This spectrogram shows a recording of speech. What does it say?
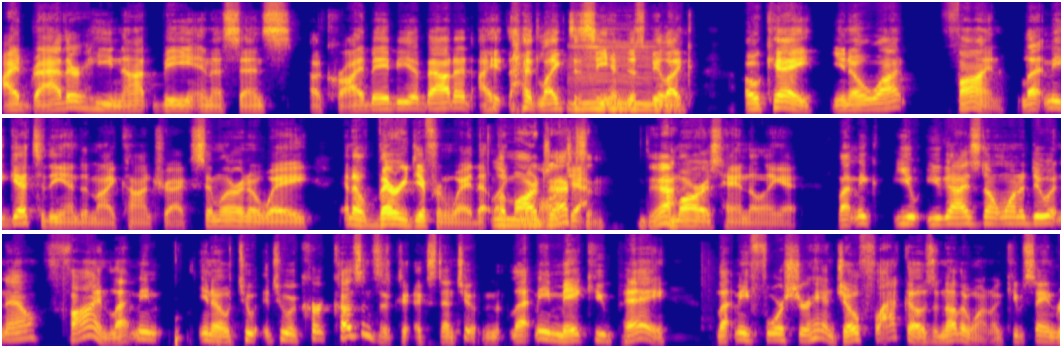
I'd rather he not be, in a sense, a crybaby about it. I, would like to see him just be mm. like, okay, you know what? Fine. Let me get to the end of my contract. Similar in a way, in a very different way that like Lamar, Lamar Jackson. yeah. Lamar is handling it. Let me you you guys don't want to do it now? Fine. Let me, you know, to to a Kirk Cousins extent too. Let me make you pay. Let me force your hand. Joe Flacco is another one. I keep saying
